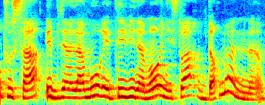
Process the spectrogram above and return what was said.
tout ça, eh bien l'amour est évidemment une histoire d'hormones.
